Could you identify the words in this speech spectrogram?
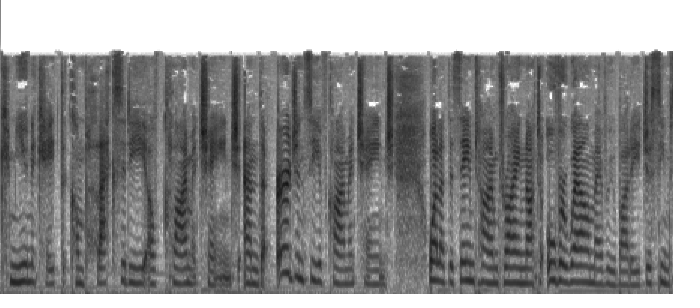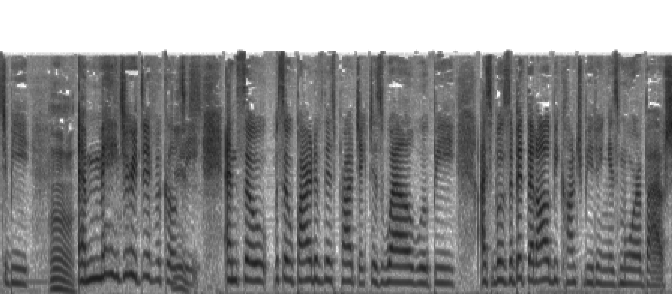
communicate the complexity of climate change and the urgency of climate change while at the same time trying not to overwhelm everybody just seems to be mm. a major difficulty. Yes. and so so part of this project as well will be i suppose the bit that i'll be contributing is more about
